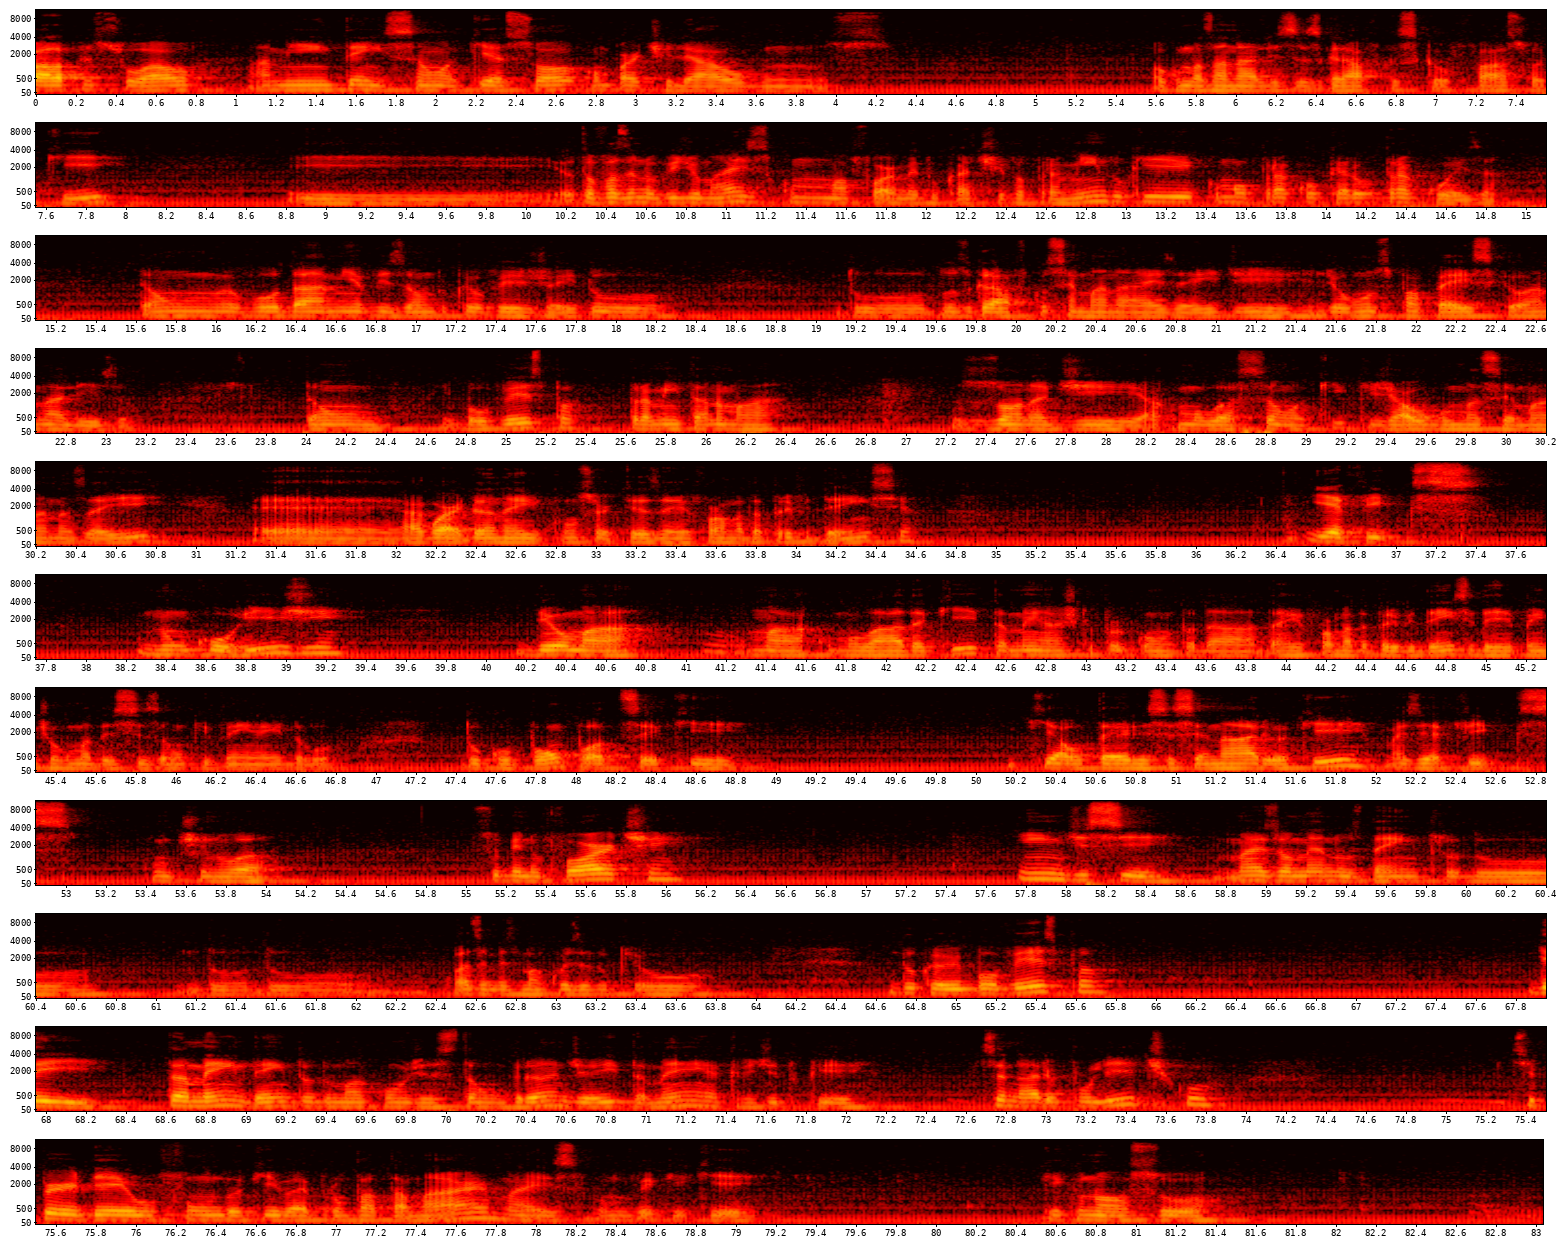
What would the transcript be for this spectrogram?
Fala pessoal, a minha intenção aqui é só compartilhar alguns algumas análises gráficas que eu faço aqui e eu estou fazendo o vídeo mais como uma forma educativa para mim do que como para qualquer outra coisa. Então eu vou dar a minha visão do que eu vejo aí do, do dos gráficos semanais aí de, de alguns papéis que eu analiso. Então, Ibovespa para mim está numa zona de acumulação aqui, que já há algumas semanas aí, é, aguardando aí com certeza a reforma da Previdência. IFX não corrige, deu uma, uma acumulada aqui, também acho que por conta da, da reforma da Previdência de repente alguma decisão que vem aí do, do cupom, pode ser que, que altere esse cenário aqui, mas IFX continua subindo forte, índice mais ou menos dentro do, do, do, quase a mesma coisa do que o do que o Ibovespa. DI também dentro de uma congestão grande aí também acredito que cenário político. Se perder o fundo aqui vai para um patamar mas vamos ver o que que, que que o nosso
